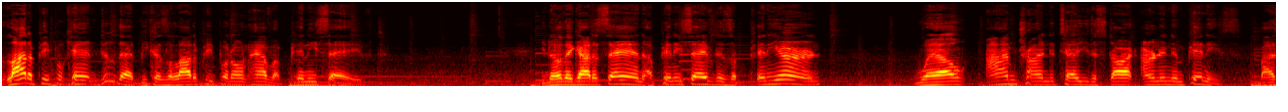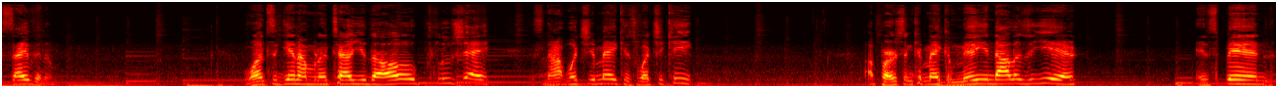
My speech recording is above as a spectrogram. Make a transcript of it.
A lot of people can't do that because a lot of people don't have a penny saved. You know, they got a saying, a penny saved is a penny earned. Well, I'm trying to tell you to start earning them pennies by saving them. Once again, I'm going to tell you the old cliche it's not what you make, it's what you keep. A person can make a million dollars a year and spend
